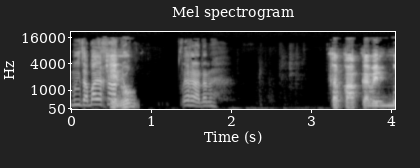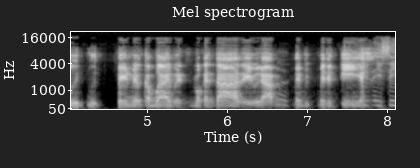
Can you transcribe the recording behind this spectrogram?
มึงสามารถจะข้าเห็มนยุว่าคได้ขนาดนั้นนะสักพักกลายเป็นมืดมืดเป็นแบบกำไรเหมือนโมกันต้าในเวลาไม่ไม่ถึงปีมีไอซี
